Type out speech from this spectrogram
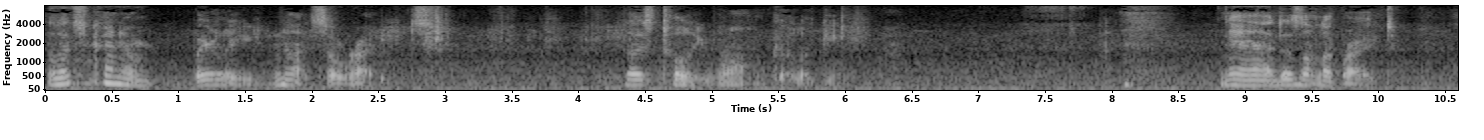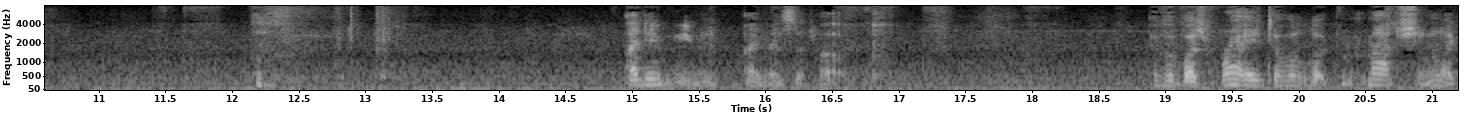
So that's kind of barely not so right. That's totally wrong. Good looking. Nah, it doesn't look right. I didn't even. I messed it up if it was right, it would look matching. Like,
